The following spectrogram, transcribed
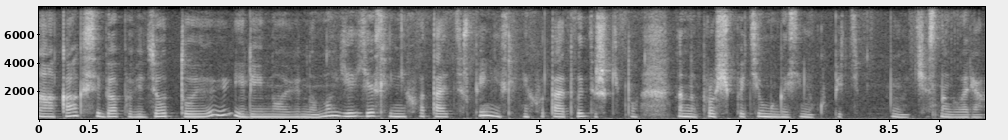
а, как себя поведет то или иное вино. Но если не хватает терпения, если не хватает выдержки, то, наверное, проще пойти в магазин и купить, ну, честно говоря.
